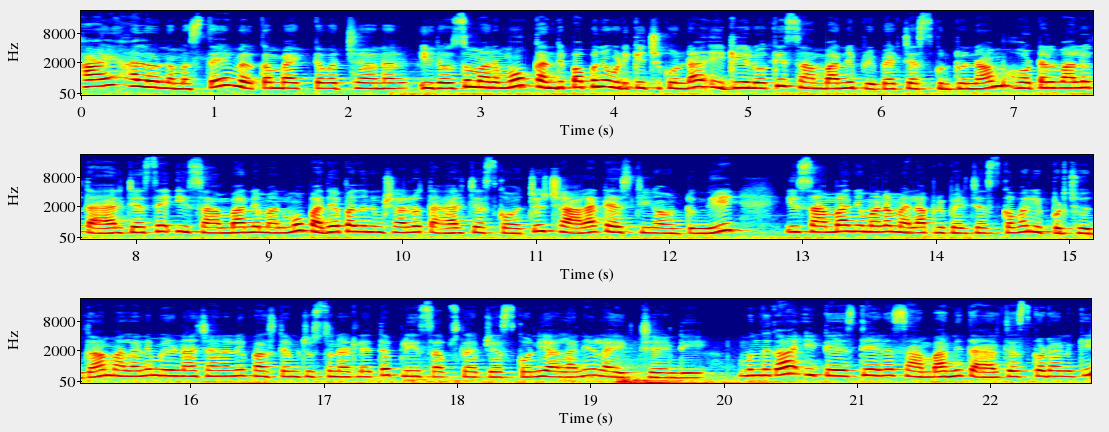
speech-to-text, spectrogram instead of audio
హాయ్ హలో నమస్తే. Welcome back to our channel. ఈరోజు మనము కందిపప్పుని ఉడికించకుండా ఇడ్లీలోకి సాంబార్ని ప్రిపేర్ చేసుకుంటున్నాం. హోటల్ వాళ్ళు తయారు చేసే ఈ సాంబార్ని మనము పదే పది నిమిషాల్లో తయారు చేసుకోవచ్చు. చాలా టేస్టీగా ఉంటుంది. ఈ సాంబార్ని మనం ఎలా ప్రిపేర్ చేసుకోవాలి ఇప్పుడు చూద్దాం. అలానే మీరు నా ఛానల్ని ఫస్ట్ టైం చూస్తున్నట్లయితే ప్లీజ్ సబ్స్క్రైబ్ చేసుకోండి. అలానే లైక్ చేయండి. ముందుగా ఈ టేస్టీ అయిన సాంబార్ని తయారు చేసుకోవడానికి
